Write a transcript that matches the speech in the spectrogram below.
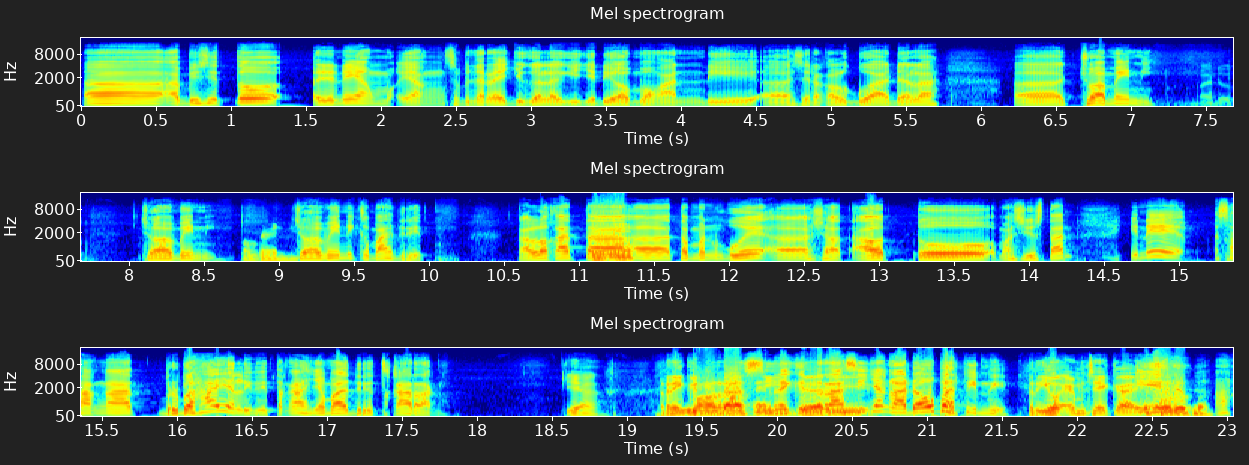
Eh abis itu ini yang yang sebenarnya juga lagi jadi omongan di eh, circle gua adalah eh Chouameni. Waduh. Chouameni. Chouameni. Chouameni ke Madrid. Kalau kata eh, temen gue eh, shout out to Mas Yustan, ini sangat berbahaya lini tengahnya Madrid sekarang. Ya, regenerasi dari Regenerasinya nggak ada obat ini. trio MCK ya. Iya. Ah,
